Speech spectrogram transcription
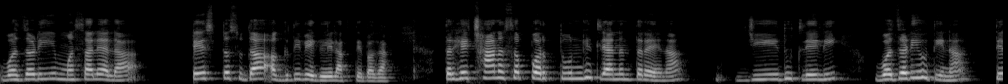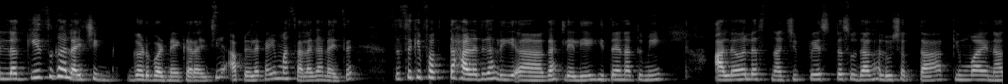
वजडी मसाल्याला टेस्टसुद्धा अगदी वेगळी लागते बघा. तर हे छान असं परतून घेतल्यानंतर आहे ना जी धुतलेली वजडी होती ना ते लगेच घालायची गडबड नाही करायची. आपल्याला काही मसाला घालायचा आहे जसं की फक्त हळद घाली घातलेली आहे. इथं आहे ना तुम्ही आलं लसणाची पेस्टसुद्धा घालू शकता किंवा आहे ना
